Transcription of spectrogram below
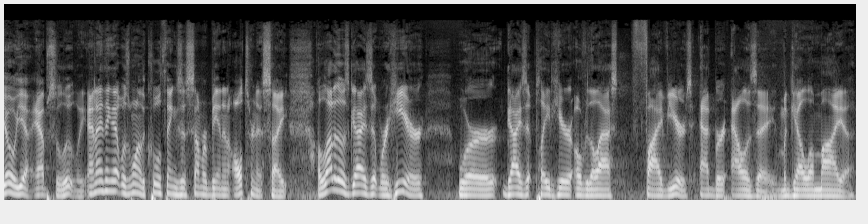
Oh yeah, absolutely. And I think that was one of the cool things this summer being an alternate site. A lot of those guys that were here were guys that played here over the last five years. Adbert Alzolay, Miguel Amaya,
